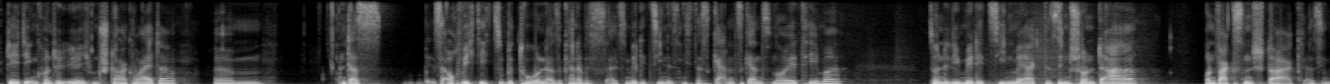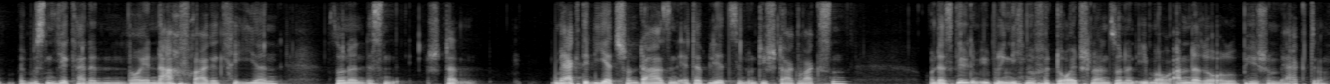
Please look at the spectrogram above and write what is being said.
stetig und kontinuierlich und stark weiter. Ähm, das ist auch wichtig zu betonen. Also Cannabis als Medizin ist nicht das ganz, ganz neue Thema sondern die Medizinmärkte sind schon da und wachsen stark. Also wir müssen hier keine neue Nachfrage kreieren, sondern es sind Märkte, die jetzt schon da sind, etabliert sind und die stark wachsen. Und das gilt im Übrigen nicht nur für Deutschland, sondern eben auch andere europäische Märkte,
